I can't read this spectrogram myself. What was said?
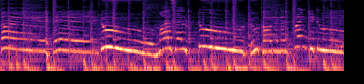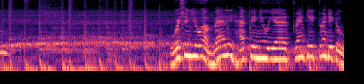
Hey, hey! Do myself too! 2022! Wishing you a very happy new year 2022.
